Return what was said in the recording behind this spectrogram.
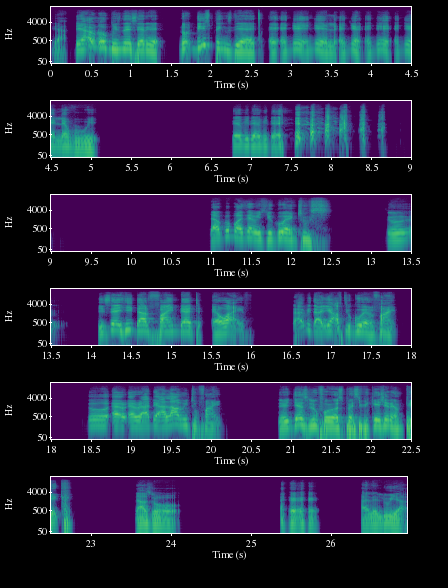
Yeah, they have no business it. No, these things they are eh, eh, any level way. David, David. Eh. Jacob said we should go and choose. So he said, He that findeth a wife. That means that you have to go and find. So uh, they allow me to find. So you just look for your specification and pick. That's all. Hallelujah.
